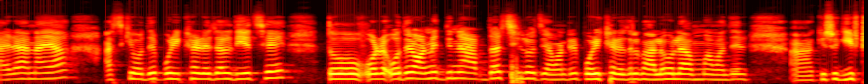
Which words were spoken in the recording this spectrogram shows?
আয়রা আনায়া, আজকে ওদের পরীক্ষার রেজাল্ট দিয়েছে। তো ওরা, ওদের অনেক দিনের আবদার ছিল যে আমাদের পরীক্ষার রেজাল্ট ভালো হলে আম্মু আমাদের কিছু গিফট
